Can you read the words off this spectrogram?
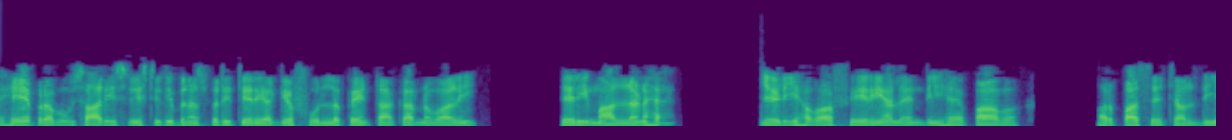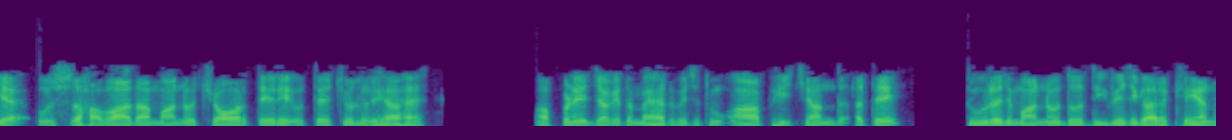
हे ਪ੍ਰਭੂ ਸਾਰੀ ਸ੍ਰਿਸ਼ਟੀ ਦੀ ਬਨਸਪਤੀ ਤੇਰੇ ਅੱਗੇ ਫੁੱਲ ਭੇਂਟਾਂ ਕਰਨ ਵਾਲੀ ਤੇਰੀ ਮਾਲਣ ਹੈ। ਜਿਹੜੀ ਹਵਾ ਫੇਰੀਆਂ ਲੈਂਦੀ ਹੈ ਭਾਵ ਹਰ ਪਾਸੇ ਚੱਲਦੀ ਹੈ ਉਸ ਹਵਾ ਦਾ ਮਾਨੋ ਚੌਰ ਤੇਰੇ ਉੱਤੇ ਝੁੱਲ ਰਿਹਾ ਹੈ। ਆਪਣੇ ਜਗਤ ਮਹਿਲ ਵਿੱਚ ਤੂੰ ਆਪ ਹੀ ਚੰਦ ਅਤੇ ਸੂਰਜ ਮਾਨੋ ਦੋ ਦੀਵੇ ਜਗਾ ਰੱਖੇ ਹਨ।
